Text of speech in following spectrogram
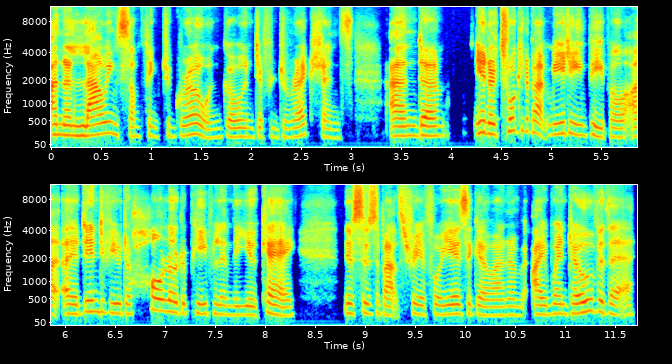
and allowing something to grow and go in different directions. And um, you know, talking about meeting people, I, I, had interviewed a whole load of people in the UK. This was about three or four years ago, and I went over there,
